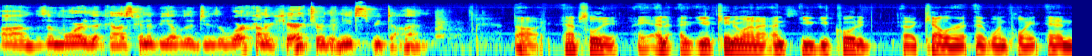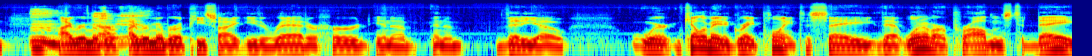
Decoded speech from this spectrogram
um, the more that God's going to be able to do the work on our character that needs to be done. Uh, absolutely. And uh, you came to mind. I, you, you quoted uh, Keller at, at one point, and I remember yeah, yeah, I yeah. remember a piece I either read or heard in a in a video where Keller made a great point to say that one of our problems today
